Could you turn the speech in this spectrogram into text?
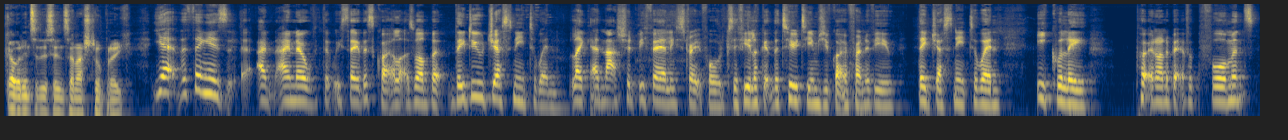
going into this international break. Yeah, the thing is, I, I know that we say this quite a lot as well, but they do just need to win. Like, and that should be fairly straightforward because if you look at the two teams you've got in front of you, they just need to win. Equally, putting on a bit of a performance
